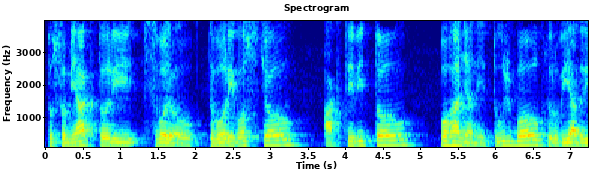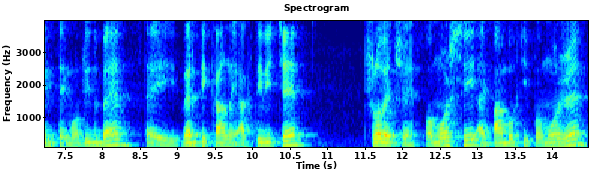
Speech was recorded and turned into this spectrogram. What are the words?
to som ja, ktorý svojou tvorivosťou, aktivitou, poháňaný túžbou, ktorú vyjadrím v tej modlitbe, v tej vertikálnej aktivite. Človeče, pomôž si, aj Pán Boh ti pomôže,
